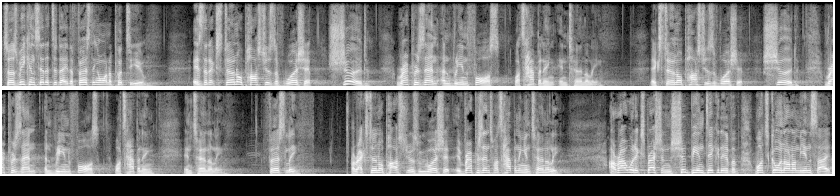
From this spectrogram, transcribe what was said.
So, as we consider today, the first thing I want to put to you is that external postures of worship should represent and reinforce what's happening internally. External postures of worship should represent and reinforce what's happening internally. Firstly, our external posture as we worship, it represents what's happening internally. Our outward expression should be indicative of what's going on on the inside.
